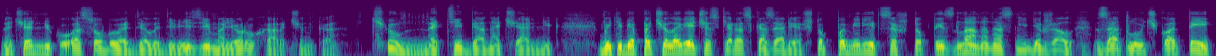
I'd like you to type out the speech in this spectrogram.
Начальнику особого отдела дивизии майору Харченко. Тю на тебя, начальник. Мы тебе по-человечески рассказали, чтоб помириться, чтоб ты зла на нас не держал за отлучку, а ты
